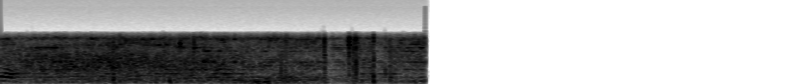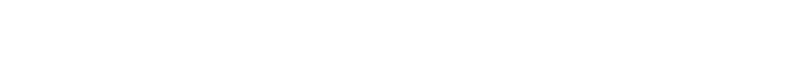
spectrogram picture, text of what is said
Okay.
